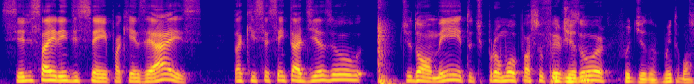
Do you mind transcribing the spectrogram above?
Se eles saírem de 100 para 500 reais, daqui 60 dias eu te dou aumento, te promovo para supervisor. Fudido, muito bom.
